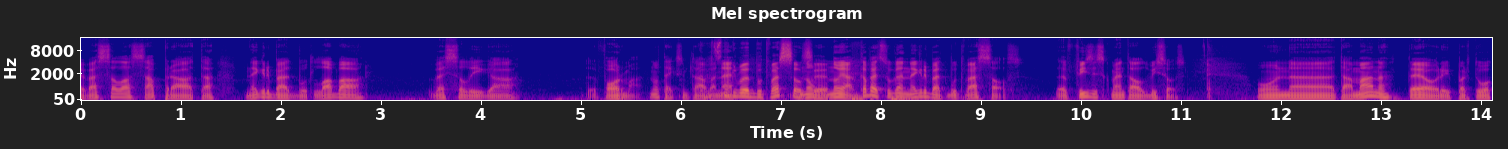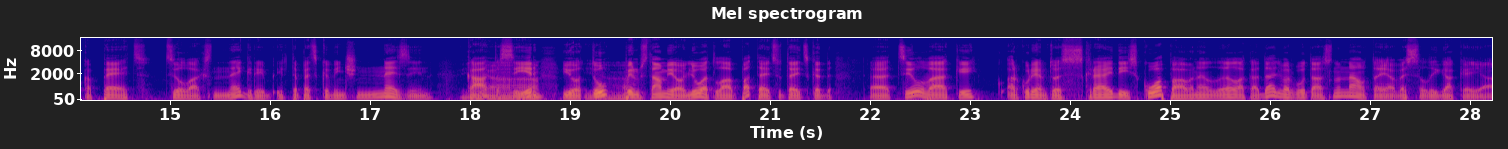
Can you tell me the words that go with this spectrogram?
pie veselā saprāta, negribētu būt labā, veselīgā eh, formā? Nu, teiksim tā, vai ne? gribētu būt vesels. Nu, jā. nu, jā, kāpēc tu gan negribētu būt vesels? Eh, Fiziski, mentāli, visos. Un uh, tā mana teorija par to, kāpēc cilvēks negrib, ir tāpēc, ka viņš nezina, kā jā, tas ir. Jo tu jā. pirms tam jau ļoti labi pateici, teici, ka uh, cilvēki, ar kuriem tu esi skraidījis kopā, vai ne, lielākā daļa varbūt tās nu, nav tajā veselīgākajā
